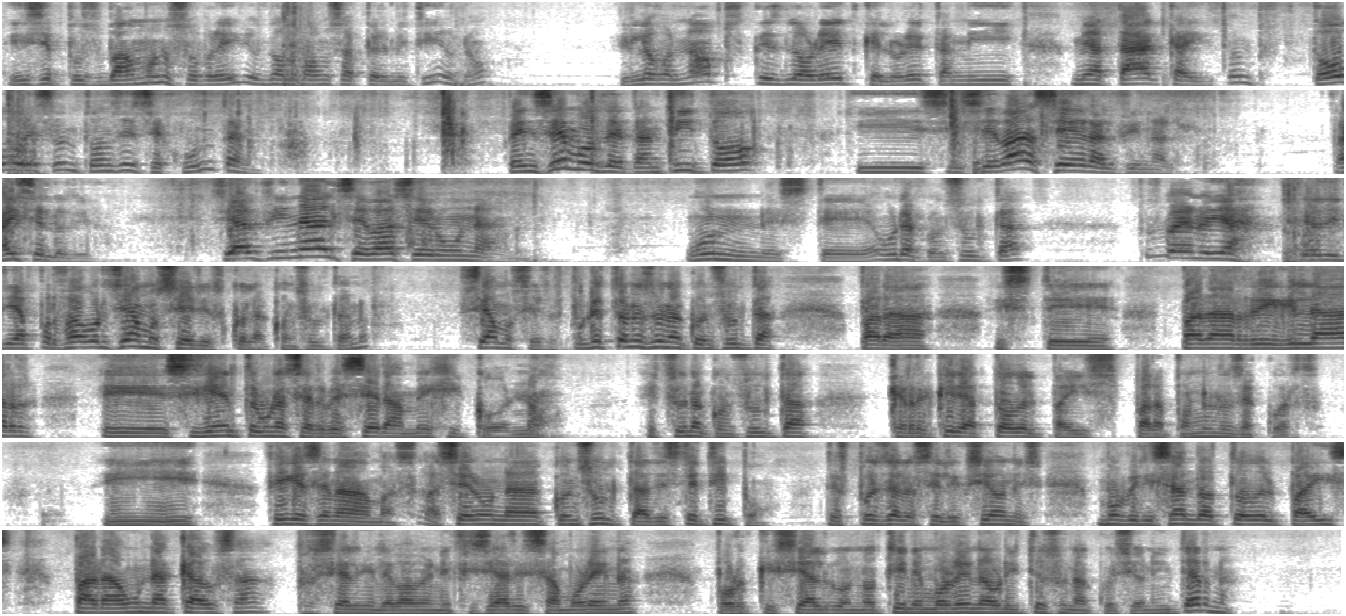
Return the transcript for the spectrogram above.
Y dice, pues vámonos sobre ellos, no lo vamos a permitir, ¿no? Y luego, no, pues que es Loret, que Loret a mí me ataca. Y pues, todo eso entonces se juntan. Pensémosle tantito y si se va a hacer al final, ahí se lo digo. Si al final se va a hacer una, un, este, una consulta, pues bueno, ya, yo diría, por favor, seamos serios con la consulta, ¿no? Seamos serios, porque esto no es una consulta para, este, para arreglar eh, si entra una cervecera a México o no. Es una consulta que requiere a todo el país para ponernos de acuerdo. Y fíjese nada más, hacer una consulta de este tipo después de las elecciones, movilizando a todo el país para una causa, pues si alguien le va a beneficiar es a Morena, porque si algo no tiene Morena ahorita es una cuestión interna.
